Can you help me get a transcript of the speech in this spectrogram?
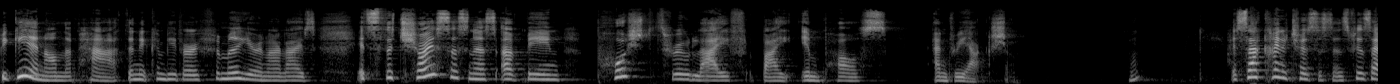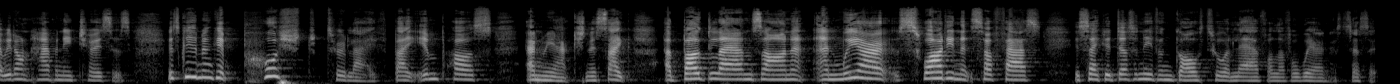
begin on the path, and it can be very familiar in our lives. It's the choicelessness of being pushed through life by impulse and reaction. It's that kind of choicelessness. It feels like we don't have any choices. It's going to get pushed through life by impulse and reaction. It's like a bug lands on it and we are swatting it so fast, it's like it doesn't even go through a level of awareness, does it?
